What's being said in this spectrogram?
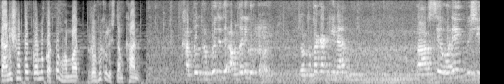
প্রাণী সম্পদ কর্মকর্তা মোহাম্মদ রফিকুল ইসলাম খান। খাদ্যদ্রব্য যদি আমদানি করতে হয়, যত টাকা কিনা, তার চেয়ে অনেক বেশি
